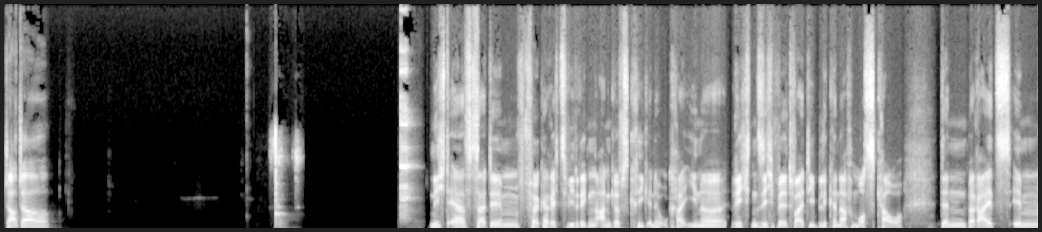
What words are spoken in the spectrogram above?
Ciao, ciao. Nicht erst seit dem völkerrechtswidrigen Angriffskrieg in der Ukraine richten sich weltweit die Blicke nach Moskau. Denn bereits im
